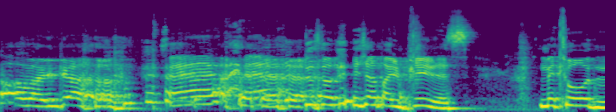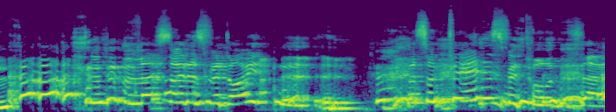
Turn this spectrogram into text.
Oh mein Gott. Du so, ich habe einen Penis. Methoden. Was soll das bedeuten? Was soll Penismethoden sein?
